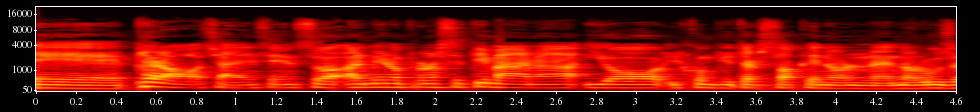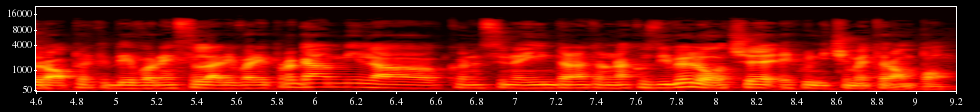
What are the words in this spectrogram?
Eh, però, cioè, nel senso, almeno per una settimana io il computer so che non, non, lo userò perché devo reinstallare i vari programmi, la connessione internet non è così veloce e quindi ci metterò un po'.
